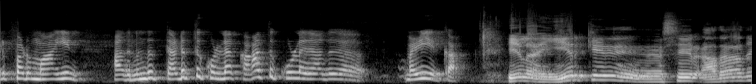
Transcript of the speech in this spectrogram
ஏற்படுமாயின் அதுலேருந்து தடுத்துக்கொள்ள காத்துக்குள்ள ஏதாவது வழி இருக்கா? இல்லை இயற்கை சீர் அதாவது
